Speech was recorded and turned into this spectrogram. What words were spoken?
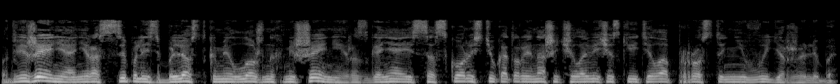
В движении они рассыпались блестками ложных мишеней, разгоняясь со скоростью, которой наши человеческие тела просто не выдержали бы.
